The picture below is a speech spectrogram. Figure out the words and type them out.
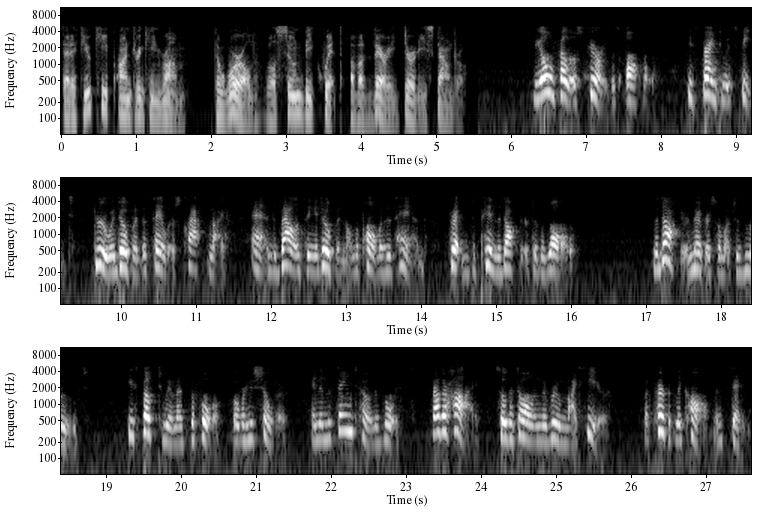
that if you keep on drinking rum, the world will soon be quit of a very dirty scoundrel. The old fellow's fury was awful. He sprang to his feet, drew and opened a sailor's clasp knife, and, balancing it open on the palm of his hand, threatened to pin the doctor to the wall. The doctor never so much as moved. He spoke to him as before, over his shoulder, and in the same tone of voice, rather high, so that all in the room might hear, but perfectly calm and steady.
